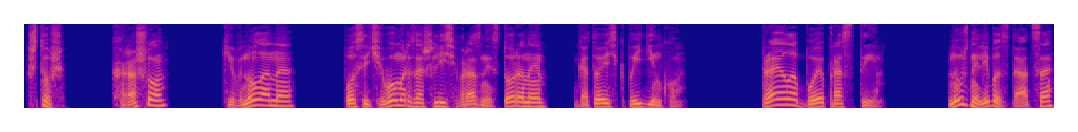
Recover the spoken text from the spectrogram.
«Что ж, хорошо», — кивнула она, после чего мы разошлись в разные стороны, готовясь к поединку. Правила боя просты. Нужно либо сдаться,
